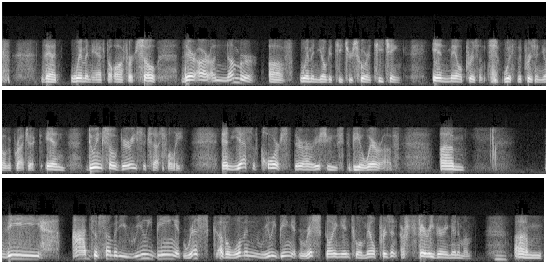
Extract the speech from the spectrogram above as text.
that women have to offer. So there are a number of women yoga teachers who are teaching in male prisons with the Prison Yoga Project and doing so very successfully. And yes, of course, there are issues to be aware of. Um, the odds of somebody really being at risk, of a woman really being at risk going into a male prison, are very, very minimum. Mm. Um,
